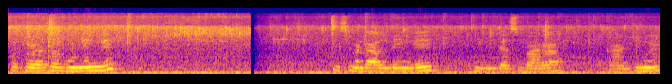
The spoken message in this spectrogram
इसको थोड़ा सा भूनेंगे। इसमें डाल देंगे दस बारह काजू हैं।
